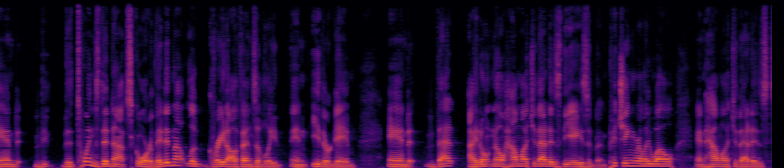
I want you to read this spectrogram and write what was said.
And the, the Twins did not score. They did not look great offensively in either game. And that, I don't know how much of that is the A's have been pitching really well, and how much of that is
